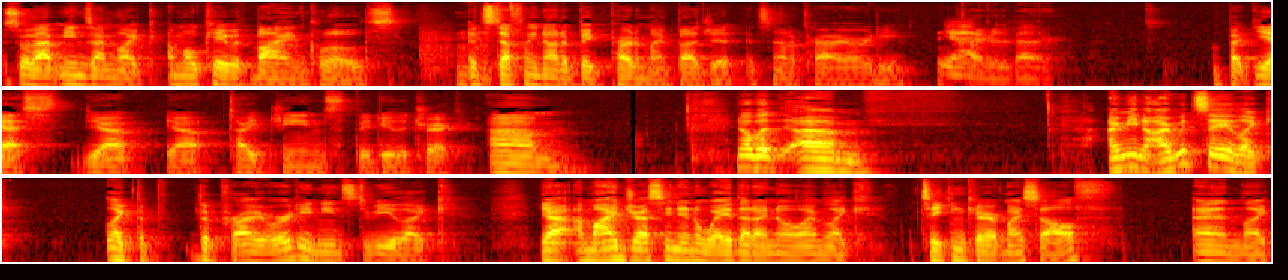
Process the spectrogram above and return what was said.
So that means I'm like I'm okay with buying clothes. It's definitely not a big part of my budget. It's not a priority. Yeah. Tighter the better. But yes, yeah, yeah, tight jeans, they do the trick. Um no, but um I mean, I would say like like the the priority needs to be like yeah, am I dressing in a way that I know I'm like taking care of myself and like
